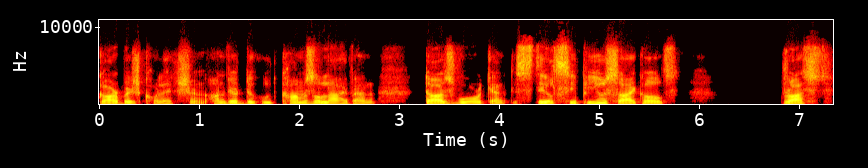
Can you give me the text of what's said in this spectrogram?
garbage collection under the hood comes alive and does work and still CPU cycles, Rust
